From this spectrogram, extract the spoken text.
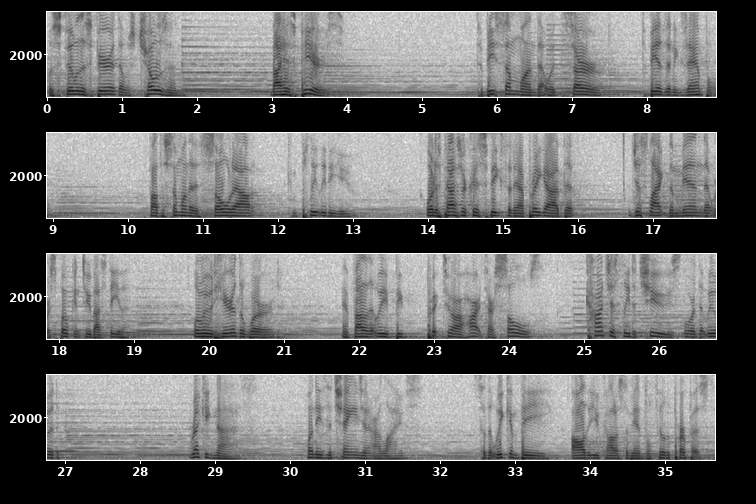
was filled with the Spirit, that was chosen by his peers to be someone that would serve, to be as an example. Father, someone that is sold out completely to you. Lord, as Pastor Chris speaks today, I pray, God, that just like the men that were spoken to by Stephen, Lord, we would hear the word. And Father, that we would be pricked to our hearts, our souls consciously to choose, Lord, that we would recognize what needs to change in our lives so that we can be all that you've called us to be and fulfill the purpose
